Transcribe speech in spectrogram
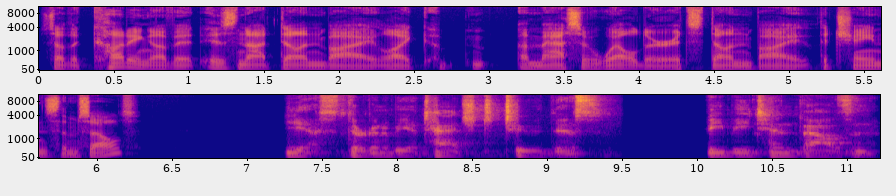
So the cutting of it is not done by like a, a massive welder; it's done by the chains themselves. Yes, they're going to be attached to this VB ten thousand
